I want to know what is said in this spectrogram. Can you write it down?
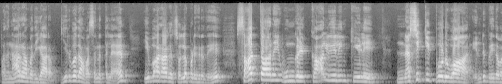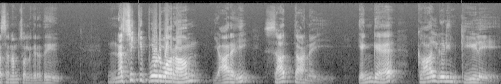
பதினாறாம் அதிகாரம் இருபதாம் வசனத்தில் இவ்வாறாக சொல்லப்படுகிறது சாத்தானை உங்கள் கால்களின் கீழே நசுக்கி போடுவார் என்று வேதவசனம் சொல்லுகிறது. நசுக்கி போடுவாராம் யாரை? சாத்தானை. எங்க? கால்களின் கீழே.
